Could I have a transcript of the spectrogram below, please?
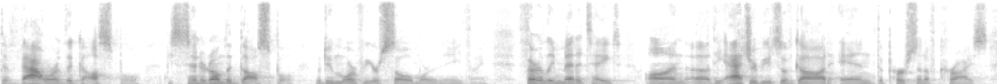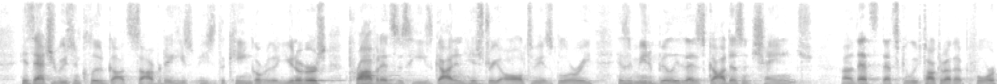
devour the gospel, be centered on the gospel will do more for your soul more than anything. Thirdly, meditate on uh, the attributes of God and the person of Christ. His attributes include God's sovereignty. He's, he's the king over the universe. Providence is he's guiding history all to his glory. His immutability, that is, God doesn't change. Uh, that's, that's good. We've talked about that before.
